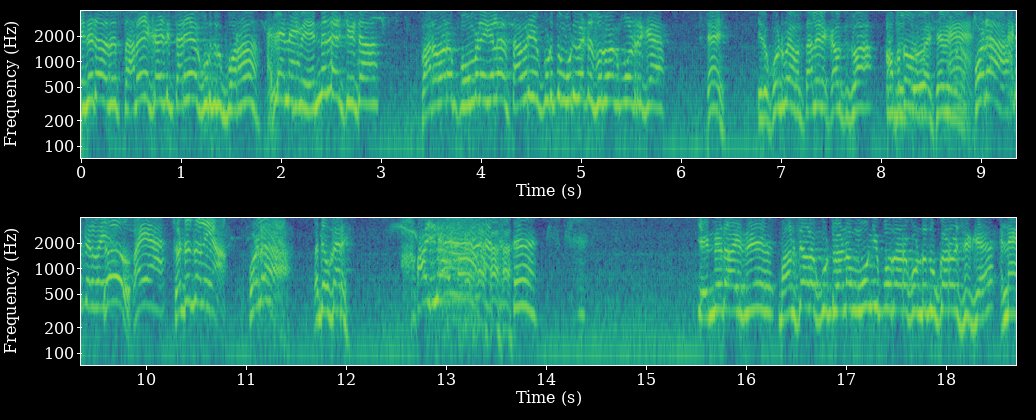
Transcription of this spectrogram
என்னடா அது? தலையை கட்டி தலையா கொடுத்துட்டு போறான்? என்ன நினைச்சுக்கிட்டான் வர வர பொம்பளைங்க எல்லாம் சவரிய கொடுத்து முடி வெட்ட சொல்லுவாங்க போல் இருக்க டேய் இத கொண்டு போய் அவன் தலையில கவுத்துட்டு வா. அப்பதான் உனக்கு வரும். போடா. அடுத்த வாயா. வாயா. சொட்டு தொலையா. போடா. வந்து உட்காரு. ஐயா. என்னடா இது? மனுஷால கூட்டு வேணா மூங்கி போதார கொண்டு வந்து உட்கார வச்சிருக்க? அண்ணே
